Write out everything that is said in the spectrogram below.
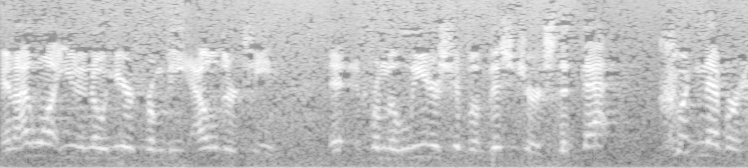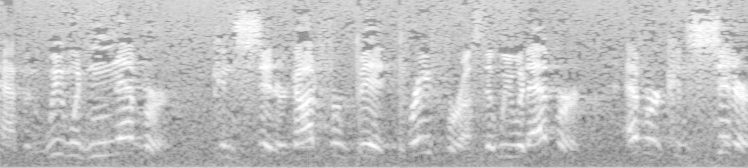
and I want you to know here from the elder team, eh, from the leadership of this church, that could never happen. We would never consider, God forbid, pray for us that we would ever, ever consider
